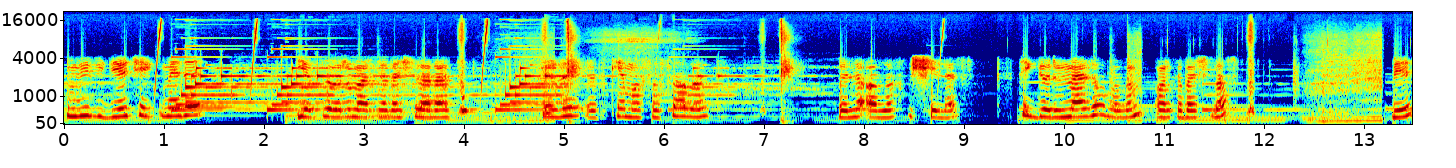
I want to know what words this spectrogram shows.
Şimdi video çekmede yapıyorum arkadaşlar artık. Böyle öfke masası alalım. Böyle Allah bir şeyler. Ve görünmez olalım arkadaşlar. Bir.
